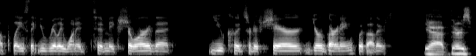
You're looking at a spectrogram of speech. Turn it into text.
a place that you really wanted to make sure that you could sort of share your learnings with others? Yeah, there's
